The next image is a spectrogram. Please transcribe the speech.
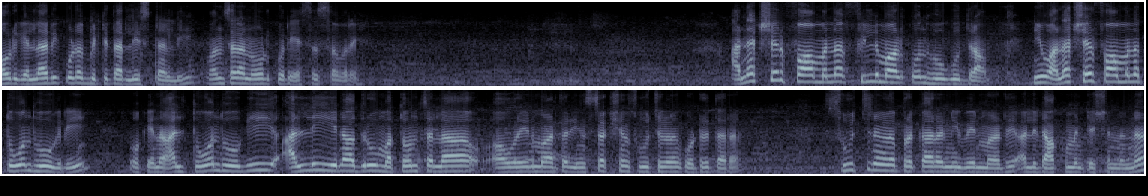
ಅವ್ರಿಗೆಲ್ಲರಿಗೂ ಕೂಡ ಬಿಟ್ಟಿದ್ದಾರೆ ಲಿಸ್ಟ್ನಲ್ಲಿ ಒಂದ್ಸಲ ನೋಡ್ಕೊರಿ ಎಸ್ ಎಸ್ ಅವರೇ. ಅನಕ್ಷರ್ ಫಾರ್ಮನ್ನು ಫಿಲ್ ಮಾಡ್ಕೊಂಡು ಹೋಗುದ್ರ. ನೀವು ಅನಕ್ಷರ್ ಫಾರ್ಮನ್ನು ತೊಗೊಂಡು ಹೋಗ್ರಿ ಓಕೆನಾ ಅಲ್ಲಿ ತೊಗೊಂಡು ಹೋಗಿ ಅಲ್ಲಿ ಏನಾದರೂ ಮತ್ತೊಂದು ಸಲ ಅವ್ರು ಏನು ಮಾಡ್ತಾರೆ ಇನ್ಸ್ಟ್ರಕ್ಷನ್ ಸೂಚನೆಗಳನ್ನು ಕೊಟ್ಟಿರ್ತಾರೆ. ಸೂಚನೆಗಳ ಪ್ರಕಾರ ನೀವೇನು ಮಾಡಿರಿ, ಅಲ್ಲಿ ಡಾಕ್ಯುಮೆಂಟೇಷನನ್ನು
